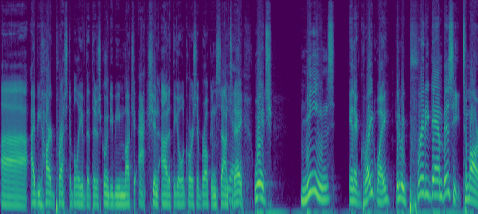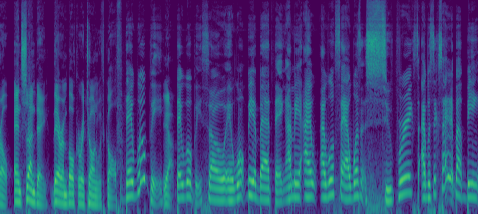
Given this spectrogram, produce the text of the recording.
uh, I'd be hard pressed to believe that there's going to be much action out at the old course at Broken Sound Yeah. today, which means in a great way going to be pretty damn busy tomorrow and Sunday there in Boca Raton with golf. They will be. Yeah. They will be. So it won't be a bad thing. I mean, I, I will say I wasn't super excited. I was excited about being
